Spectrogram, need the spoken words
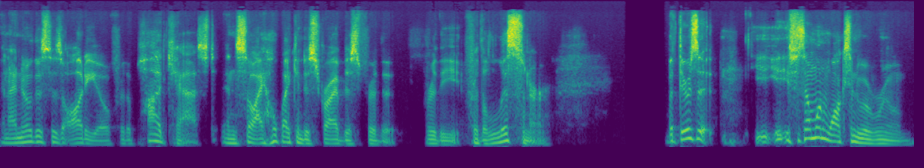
and I know this is audio for the podcast, and so I hope I can describe this for the for the for the listener. But there's a if someone walks into a room,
